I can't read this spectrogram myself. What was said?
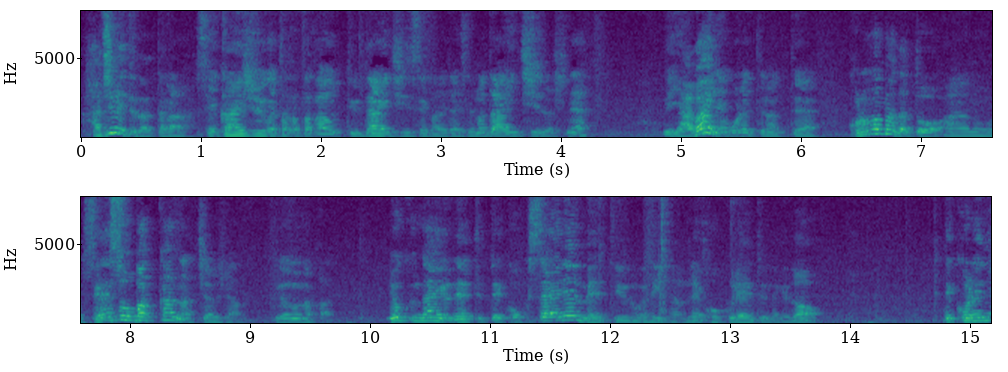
初めてだったから世界中が戦うっていう第一次世界大戦まあ第一次だしね。でやばいねこれってなって。このままだとあの戦争ばっかになっちゃうじゃん。世の中。よくないよねって言って国際連盟っていうのができたのね。国連っていうんだけど。でこれに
